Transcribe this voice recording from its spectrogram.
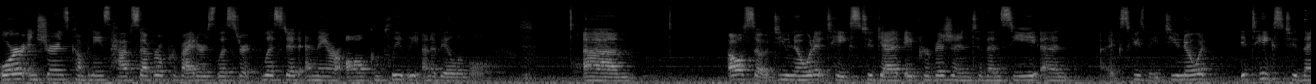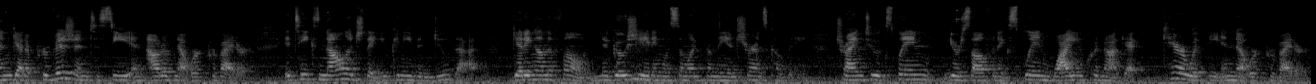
Or insurance companies have several providers listed and they are all completely unavailable. Um, also, do you know what it takes to get a provision to then see an, excuse me, do you know what it takes to then get a provision to see an out of network provider? It takes knowledge that you can even do that. Getting on the phone, negotiating with someone from the insurance company, trying to explain yourself and explain why you could not get care with the in network provider.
